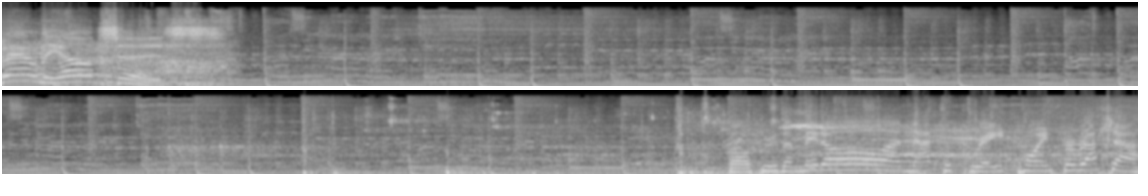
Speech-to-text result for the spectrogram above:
found the answers. Ball through the middle, and that's a great point for Russia.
